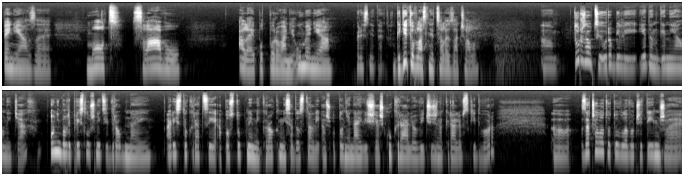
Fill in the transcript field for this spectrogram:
peniaze, moc, slávu, ale aj podporovanie umenia. Presne tak. Kde to vlastne celé začalo? Um, Turzovci urobili jeden geniálny ťah. Oni boli príslušníci drobnej aristokracie a postupnými krokmi sa dostali až úplne najvyššie, až ku kráľovi, čiže na kráľovský dvor. Začalo to tu v Levoči tým, že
